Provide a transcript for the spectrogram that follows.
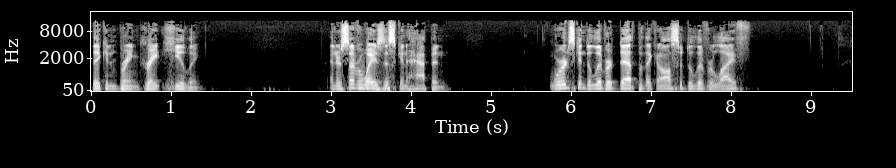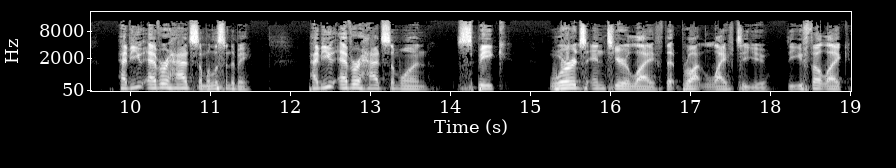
They can bring great healing. And there's several ways this can happen. Words can deliver death, but they can also deliver life. Have you ever had someone, listen to me, have you ever had someone speak words into your life that brought life to you? That you felt like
